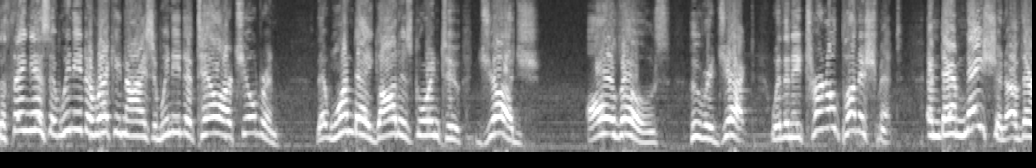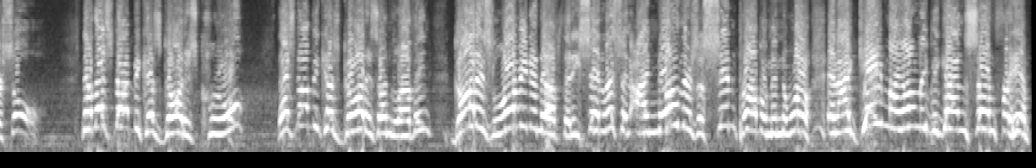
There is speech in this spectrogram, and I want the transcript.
the thing is that we need to recognize and we need to tell our children that one day God is going to judge all those who reject with an eternal punishment and damnation of their soul. Now, that's not because God is cruel. That's not because God is unloving. God is loving enough that He said, Listen, I know there's a sin problem in the world, and I gave my only begotten Son for Him.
